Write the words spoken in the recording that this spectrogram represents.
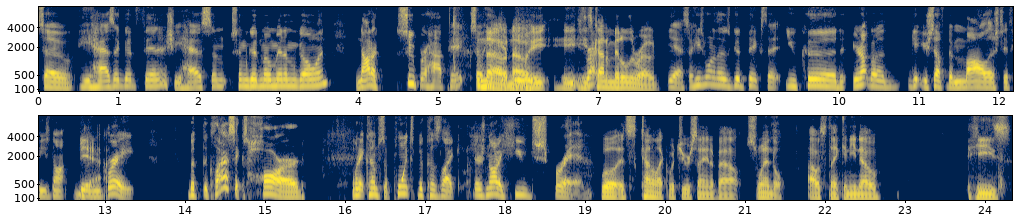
So he has a good finish. He has some some good momentum going. Not a super high pick. So no, could no, be- he he he's he's, right- kind of middle of the road. yeah. So he's one of those good picks that you could. You're not going to get yourself demolished if he's not doing Yeah. great. But the classic's hard when it comes to points because like there's not a huge spread. Well, it's kind of like what you were saying about Swindle. I was thinking, you know, he's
